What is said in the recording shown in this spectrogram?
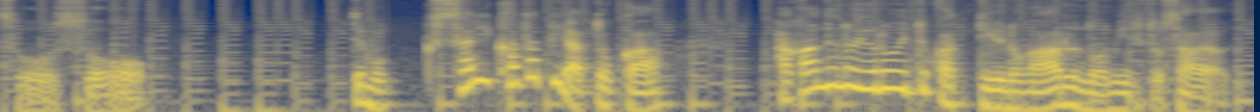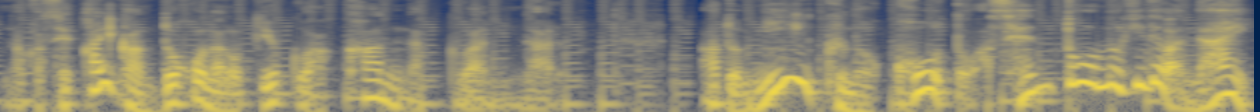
そうそう。でも鎖カタピラとか鋼の鎧とかっていうのがあるのを見るとさなんか世界観どこなのってよくわかんなくはなる。あとミンクのコートは戦闘向きではない。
